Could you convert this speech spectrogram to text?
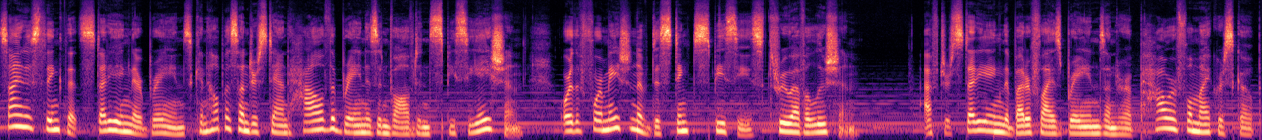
Scientists think that studying their brains can help us understand how the brain is involved in speciation, or the formation of distinct species through evolution. After studying the butterfly's brains under a powerful microscope,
